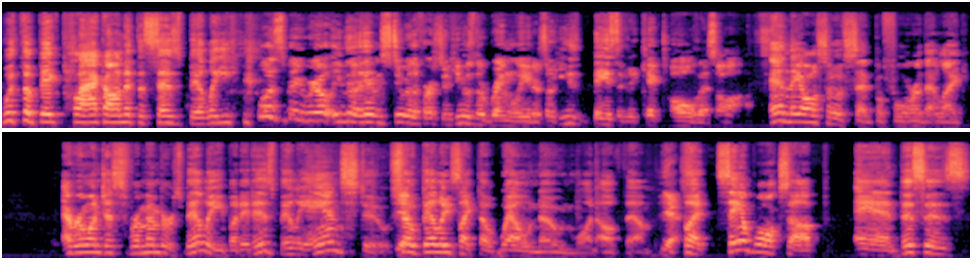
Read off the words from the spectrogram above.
with the big plaque on it that says Billy. Well, let's be real. Even though him and Stu were the first two, he was the ringleader, so he's basically kicked all this off. And they also have said before that like everyone just remembers Billy, but it is Billy and Stu. So Yeah. Billy's like the well-known one of them. yes, But Sam walks up and this is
